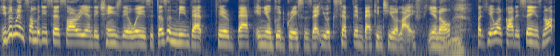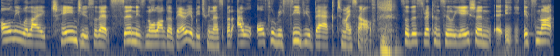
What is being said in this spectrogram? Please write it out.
even when somebody says sorry and they change their ways, it doesn't mean that they're back in your good graces, that you accept them back into your life, you know? Mm-hmm. But here, what God is saying is not only will I change you so that sin is no longer a barrier between us, but I will also receive you back to myself. Mm-hmm. So, this reconciliation, it's not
